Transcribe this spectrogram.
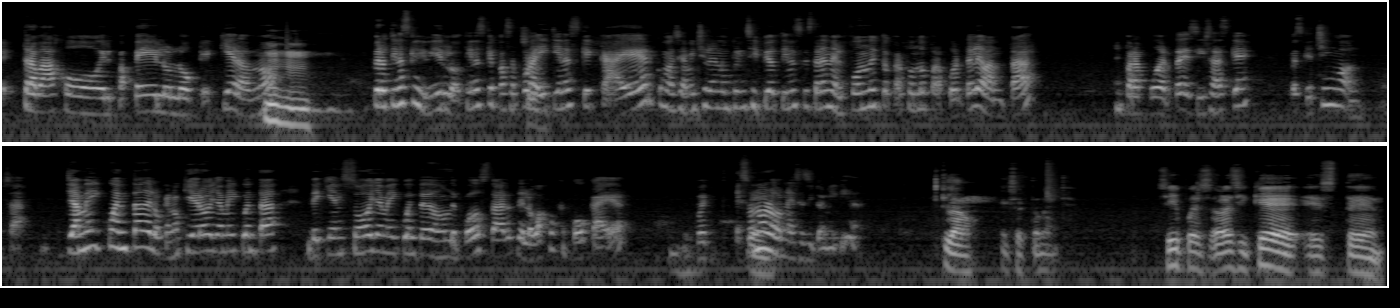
eh, trabajo, el papel o lo que quieras, ¿no? Pero tienes que vivirlo, tienes que pasar por Sí. ahí, tienes que caer, como decía Michelle en un principio, tienes que estar en el fondo y tocar fondo para poderte levantar y para poderte decir, ¿sabes qué? pues qué chingón. O sea, ya me di cuenta de lo que no quiero, ya me di cuenta de quién soy, ya me di cuenta de dónde puedo estar, de lo bajo que puedo caer. Pues eso no lo necesito en mi vida. Claro, exactamente. Sí, pues ahora sí que, este,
